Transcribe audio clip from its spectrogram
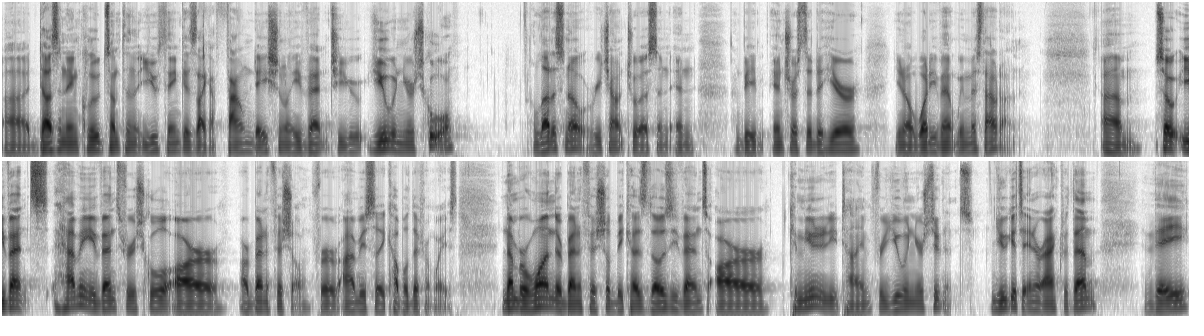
uh, doesn't include something that you think is like a foundational event to you, you and your school, let us know. Reach out to us, and, and I'd be interested to hear, you know, what event we missed out on. Um, so events, having events for your school are are beneficial for obviously a couple different ways. Number one, they're beneficial because those events are community time for you and your students. You get to interact with them; they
